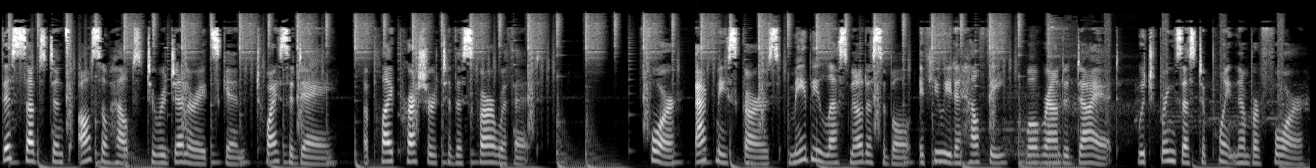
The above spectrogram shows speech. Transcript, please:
This substance also helps to regenerate skin twice a day, apply pressure to the scar with it. 4. Acne scars may be less noticeable if you eat a healthy, well-rounded diet, which brings us to point number 4.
